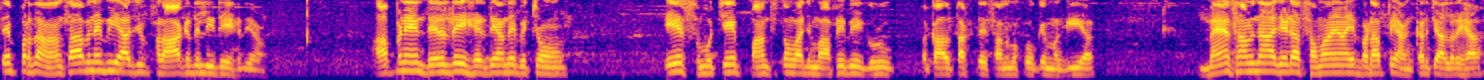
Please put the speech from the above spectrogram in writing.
ਤੇ ਪ੍ਰਧਾਨ ਸਾਹਿਬ ਨੇ ਵੀ ਅੱਜ ਫਰਾਕ ਦਿਲੀ ਦੇਖਦਿਆਂ ਆਪਣੇ ਦਿਲ ਦੇ ਹਿਰਦਿਆਂ ਦੇ ਵਿੱਚੋਂ ਇਹ ਸਮੁੱਚੇ ਪੰਥ ਤੋਂ ਅੱਜ ਮਾਫੀ ਵੀ ਗੁਰੂ ਅਕਾਲ ਤਖਤ ਦੇ ਸਨਮੁਖ ਹੋ ਕੇ ਮੰਗੀ ਆ। ਮੈਂ ਸਮਝਦਾ ਜਿਹੜਾ ਸਮਾਂ ਆ, ਇਹ ਬੜਾ ਭਿਆੰਕਰ ਚੱਲ ਰਿਹਾ।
